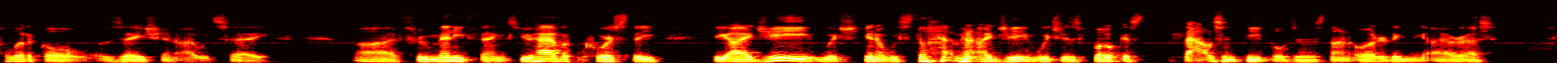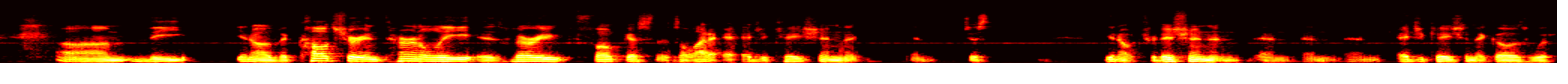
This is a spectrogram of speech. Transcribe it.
politicalization, I would say, uh, through many things. You have, of course, the, the IG, which, you know, we still have an IG, which is focused thousand people just on auditing the IRS. Um, the, you know, the culture internally is very focused. There's a lot of education and just, you know, tradition and, and, and, and education that goes with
